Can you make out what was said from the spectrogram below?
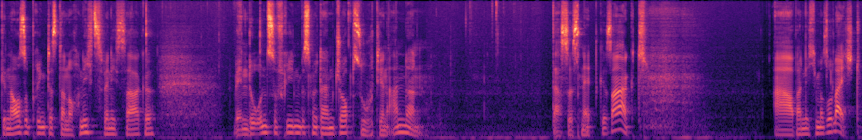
Genauso bringt es dann noch nichts, wenn ich sage, wenn du unzufrieden bist mit deinem Job, such dir einen anderen. Das ist nett gesagt, aber nicht immer so leicht.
